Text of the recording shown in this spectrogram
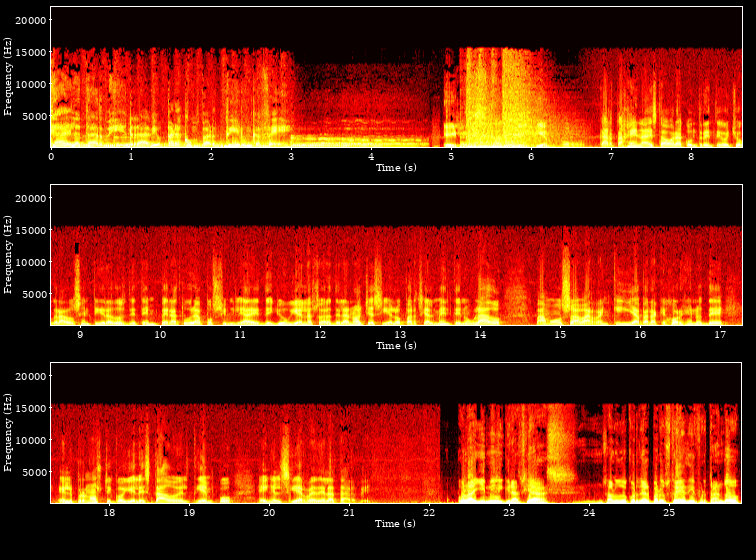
Cae la tarde, radio para compartir un café. El estado del tiempo. Cartagena a esta hora con 38 grados centígrados de temperatura, posibilidades de lluvia en las horas de la noche, cielo parcialmente nublado. Vamos a Barranquilla para que Jorge nos dé el pronóstico y el estado del tiempo en el cierre de la tarde. Hola Jimmy, gracias. Un saludo cordial para usted, disfrutando.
